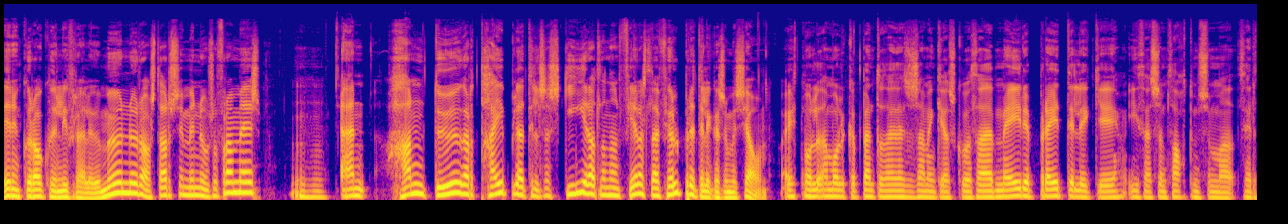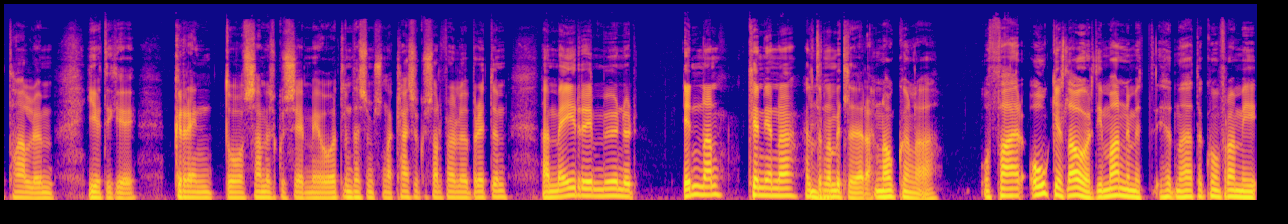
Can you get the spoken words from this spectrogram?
er einhver ákveðin lífræðilegu munur á starfseminni og svo frammeðis Mhm. en hann dugar tæplega til þess að skýra allan þann félagslega fjölbreytileika sem við sjáum Eitt mál, það má líka benda á það í þessu samengi að sko, það er meiri breytilegi í þessum þáttum sem að þeir tala um, ég veit ekki, greind og saminskusemi og öllum þessum svona klæsöku sálfræðilegu breytum. Það er meiri munur innan kynjana heldur en á millið þeirra. nákvæmlega og það er ógeðslega áhvert í manni mitt hérna, þetta kom fram í,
